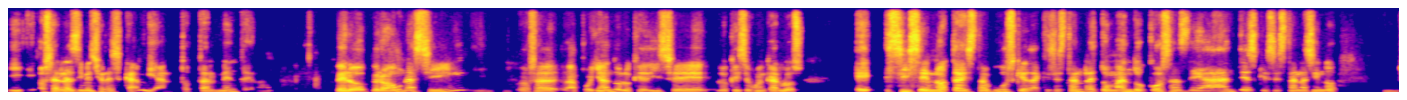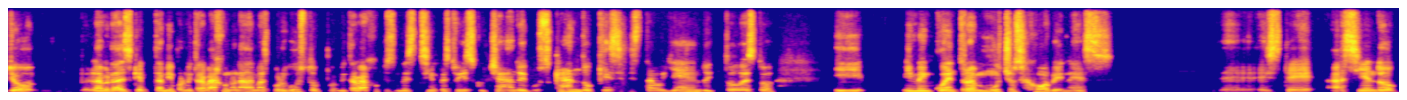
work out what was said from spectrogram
y o sea, las dimensiones cambian totalmente, ¿no? Pero, pero aún así, o sea, apoyando lo que dice, lo que dice Juan Carlos, eh, sí se nota esta búsqueda, que se están retomando cosas de antes, que se están haciendo. Yo, la verdad es que también por mi trabajo, no nada más por gusto, por mi trabajo, pues siempre estoy escuchando y buscando qué se está oyendo y todo esto. Y, y me encuentro a muchos jóvenes eh, este, haciendo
